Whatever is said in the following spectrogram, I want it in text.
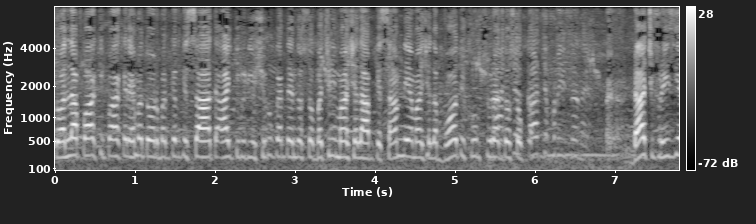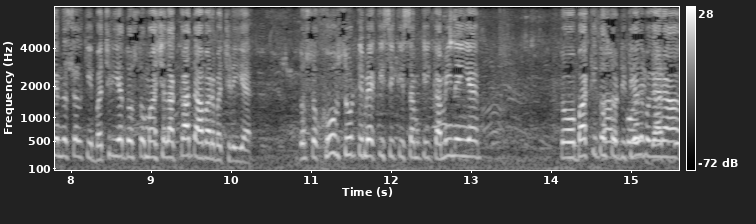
तो अल्लाह पाक की पाक रहमत और बरकत के साथ आज की वीडियो शुरू करते हैं। दोस्तों बछड़ी माशाल्लाह आपके सामने है माशाल्लाह बहुत ही खूबसूरत दोस्तों। डच फ्रीजियन नस्ल की बछड़ी है दोस्तों माशाल्लाह कद आवर बछड़ी है। दोस्तों खूबसूरती में किसी किस्म की कमी नहीं है। तो बाकी दोस्तों डिटेल वगैरह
